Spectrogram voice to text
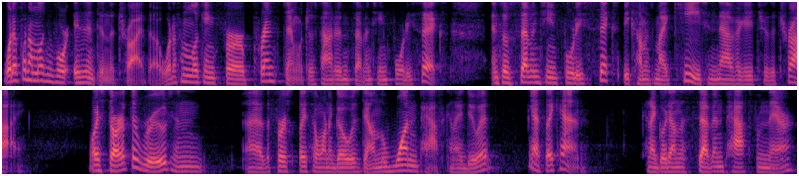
What if what I'm looking for isn't in the trie, though? What if I'm looking for Princeton, which was founded in 1746? And so 1746 becomes my key to navigate through the trie. Well, I start at the root, and uh, the first place I want to go is down the 1 path. Can I do it? Yes, I can. Can I go down the 7 path from there?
